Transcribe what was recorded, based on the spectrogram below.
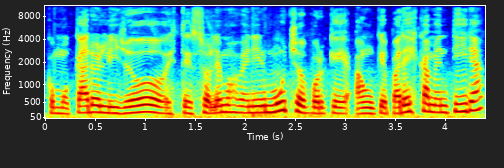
como Carol y yo, este, solemos venir mucho porque, aunque parezca mentira,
